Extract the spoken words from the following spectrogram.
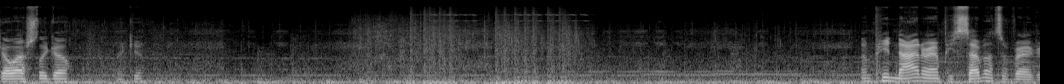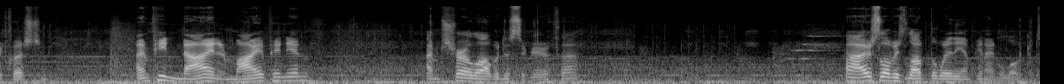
Go, Ashley. Go. MP9 or MP7? That's a very good question. MP9, in my opinion, I'm sure a lot would disagree with that. Uh, I just always loved the way the MP9 looked.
